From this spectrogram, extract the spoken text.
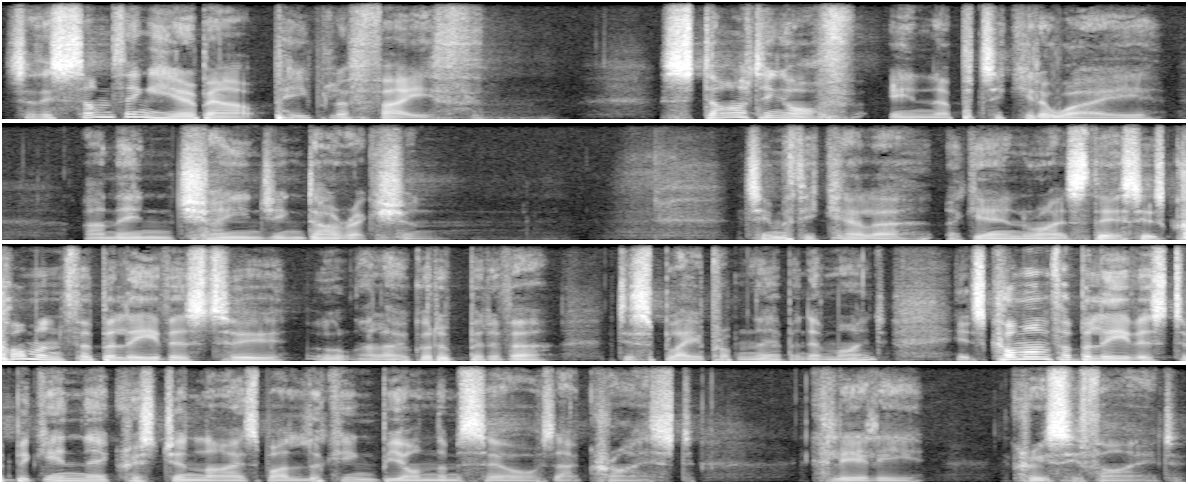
So there's something here about people of faith starting off in a particular way and then changing direction. Timothy Keller again writes this It's common for believers to. Oh, hello, got a bit of a display problem there, but never mind. It's common for believers to begin their Christian lives by looking beyond themselves at Christ, clearly crucified.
